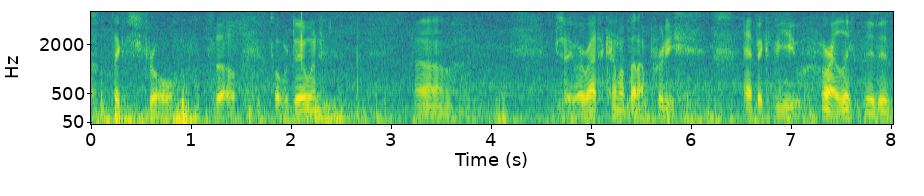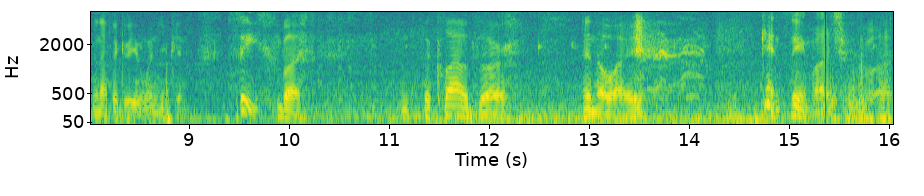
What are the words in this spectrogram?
let's take a stroll. So that's what we're doing. Um, actually, we're about to come up on a pretty epic view, or at least it is an epic view when you can see. But since the clouds are in the way, can't see much. But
